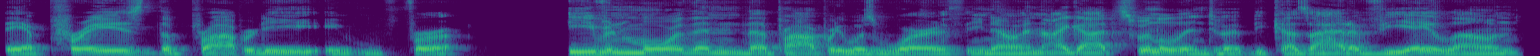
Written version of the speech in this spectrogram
They appraised the property for even more than the property was worth, you know, and I got swindled into it because I had a VA loan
